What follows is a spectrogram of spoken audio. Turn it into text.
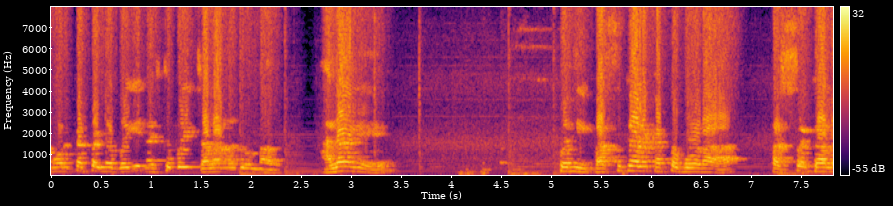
మూలకట్టంగా పోయి నష్టపోయి చాలా మంది ఉన్నారు. అలాగే కొన్ని పుస్తకాల కట్ట కూడా పుస్తకాల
